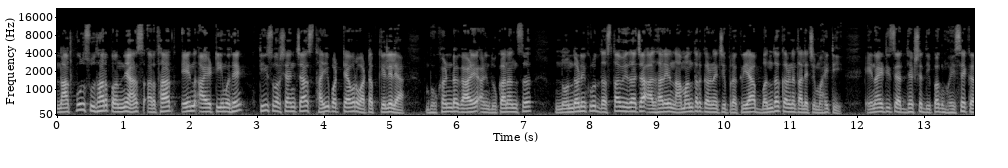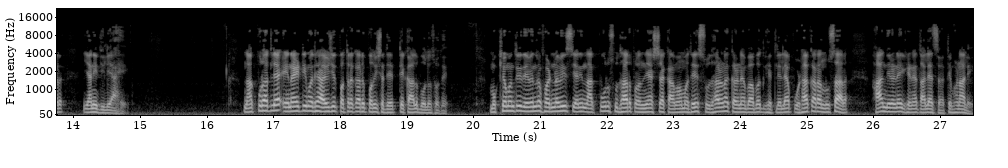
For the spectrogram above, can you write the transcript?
नागपूर सुधार प्रन्यास अर्थात एन आय टीमध्ये तीस वर्षांच्या स्थायी पट्ट्यावर वाटप केलेल्या भूखंड गाळे आणि दुकानांचं नोंदणीकृत दस्तावेजाच्या आधारे नामांतर करण्याची प्रक्रिया बंद करण्यात आल्याची माहिती एनआयटीचे अध्यक्ष दीपक म्हैसेकर यांनी दिली आहे. नागपुरातल्या एनआयटीमध्ये आयोजित पत्रकार परिषदेत ते काल बोलत होते. मुख्यमंत्री देवेंद्र फडणवीस यांनी नागपूर सुधार प्रन्यासच्या कामामध्ये सुधारणा करण्याबाबत घेतलेल्या पुढाकारानुसार हा निर्णय घेण्यात आल्याचं ते म्हणाले.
